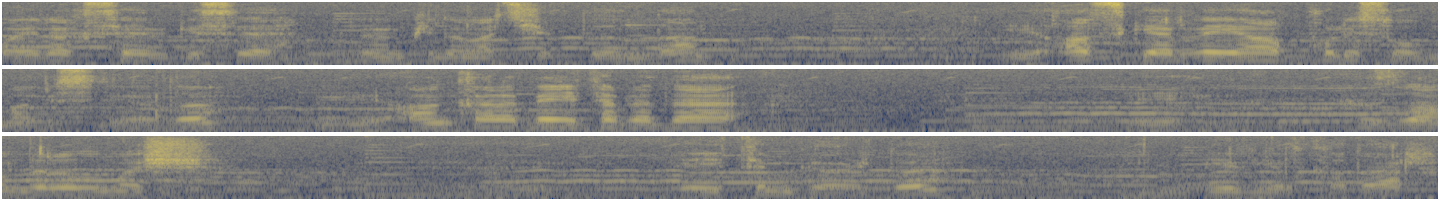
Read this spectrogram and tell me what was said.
bayrak sevgisi ön plana çıktığından e, asker veya polis olmak istiyordu. E, Ankara Beytepe'de hızlandırılmış e, eğitim gördü. Bir yıl kadar.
